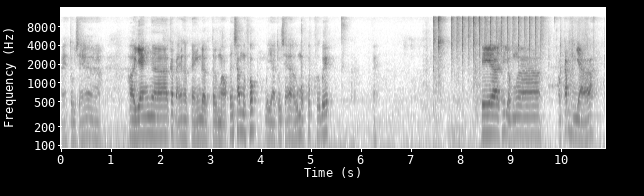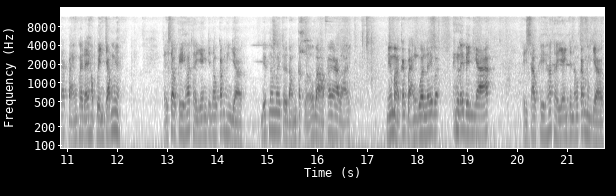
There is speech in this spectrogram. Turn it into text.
đây tôi sẽ à, thời gian à, các bạn thực hiện được từ 1 đến 60 phút. Bây giờ tôi sẽ thử một phút thử bếp. Đây. khi uh, sử dụng uh, ổ cắm hẹn giờ các bạn phải để hộp pin trống nha. Để sau khi hết thời gian trên ổ cắm hẹn giờ bếp nó mới tự động tắt lửa và phá ra lại. Nếu mà các bạn quên lấy lấy pin ra thì sau khi hết thời gian trên ổ cắm hẹn giờ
